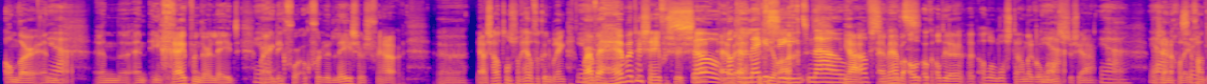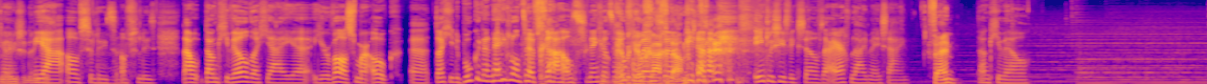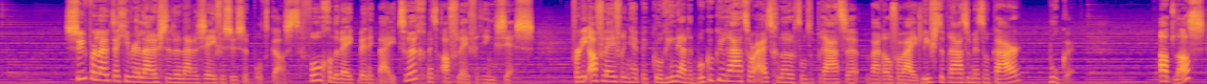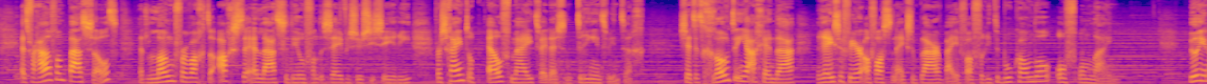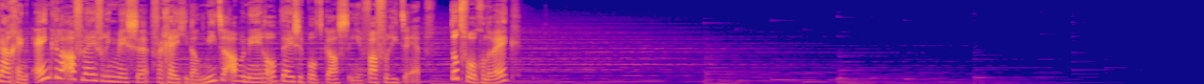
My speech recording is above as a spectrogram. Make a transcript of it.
ander en, ja, en, eh, en ingrijpender leed. Ja. Maar ik denk voor, ook voor de lezers, van, ja, eh, ja, ze had ons nog heel veel kunnen brengen. Ja. Maar we hebben de zeven zussen. Zo, en wat een legacy. Nou, Ja, absoluut. en we hebben al, ook al die, alle losstaande romans. Ja. Dus ja, Ja, We zijn nog wel even aan het lezen, denk ik. ja, absoluut, absoluut. Nou, dankjewel dat jij eh, hier was, maar ook eh, dat je de boeken naar Nederland hebt gehaald. Ik denk dat, Dat heel veel heel graag mensen, ja, inclusief ikzelf, daar erg blij mee zijn. fijn. Dankjewel. Superleuk dat je weer luisterde naar de Zeven Zussen podcast. Volgende week ben ik bij je terug met aflevering 6. Voor die aflevering heb ik Corina, de boekencurator, uitgenodigd om te praten waarover wij het liefste praten met elkaar: boeken. Atlas, het verhaal van Paas Salt, het lang verwachte achtste en laatste deel van de Zeven Zussen-serie, verschijnt op 11 mei 2023. Zet het groot in je agenda, reserveer alvast een exemplaar bij je favoriete boekhandel of online. Wil je nou geen enkele aflevering missen? Vergeet je dan niet te abonneren op deze podcast in je favoriete app. Tot volgende week.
